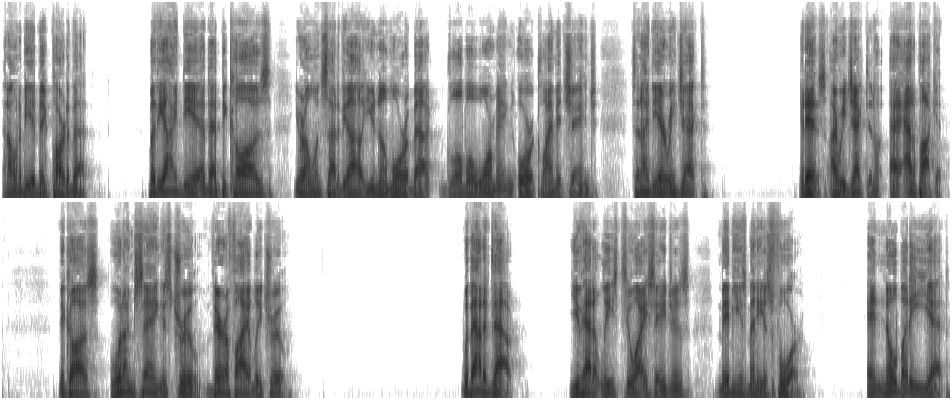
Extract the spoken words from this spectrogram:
And I want to be a big part of that. But the idea that because you're on one side of the aisle, you know more about global warming or climate change, it's an idea I reject. It is. I reject it uh, out of pocket because what I'm saying is true, verifiably true. Without a doubt, you've had at least two ice ages, maybe as many as four. And nobody yet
